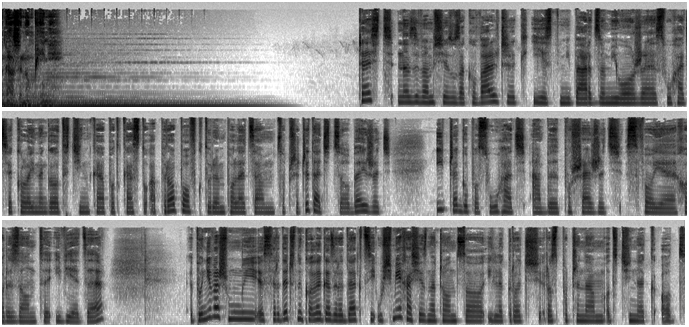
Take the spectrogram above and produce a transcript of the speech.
magazyn opinii. Cześć, nazywam się Zuza Kowalczyk i jest mi bardzo miło, że słuchacie kolejnego odcinka podcastu Apropo, w którym polecam co przeczytać, co obejrzeć i czego posłuchać, aby poszerzyć swoje horyzonty i wiedzę. Ponieważ mój serdeczny kolega z redakcji uśmiecha się znacząco, ilekroć rozpoczynam odcinek od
